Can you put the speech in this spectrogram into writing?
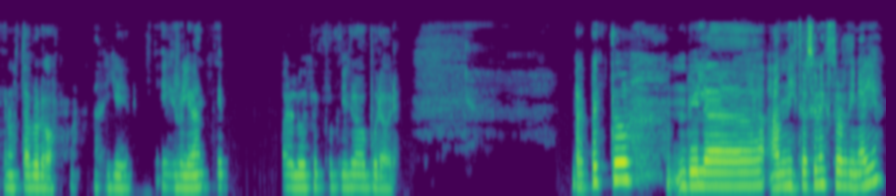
que no está aprobado. Así que es irrelevante para los efectos del grado por ahora. Respecto de la administración extraordinaria,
